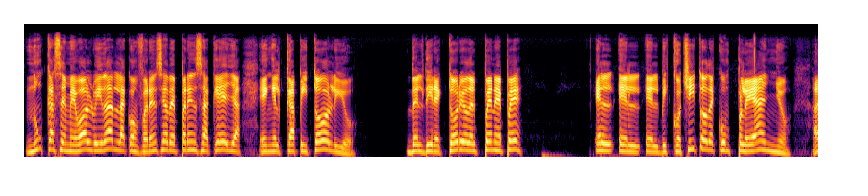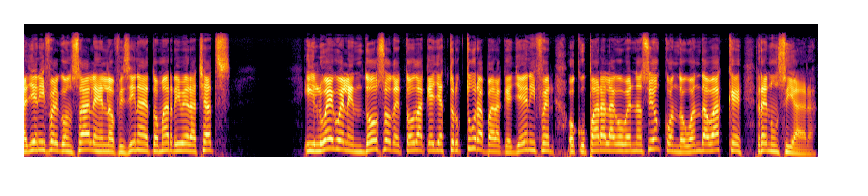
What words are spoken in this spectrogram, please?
Nunca se me va a olvidar la conferencia de prensa aquella en el Capitolio del directorio del PNP el, el, bizcochito de cumpleaños a Jennifer González en la oficina de Tomás Rivera Chats y luego el endoso de toda aquella estructura para que Jennifer ocupara la gobernación cuando Wanda Vázquez renunciara.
